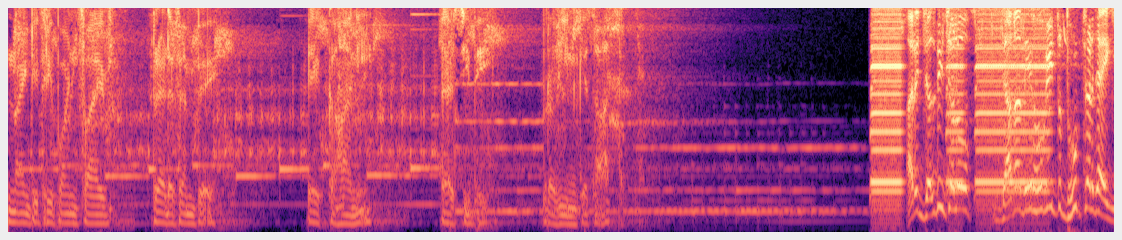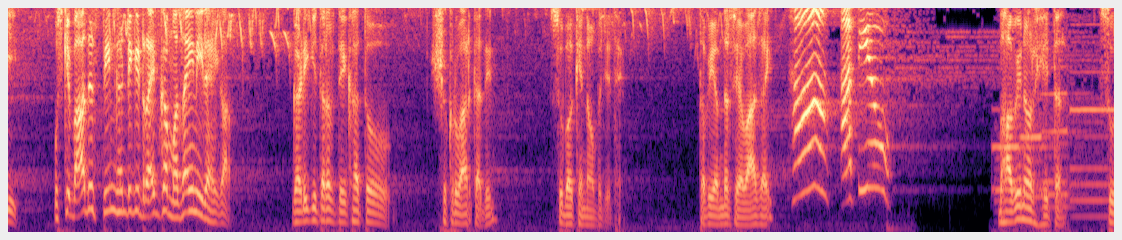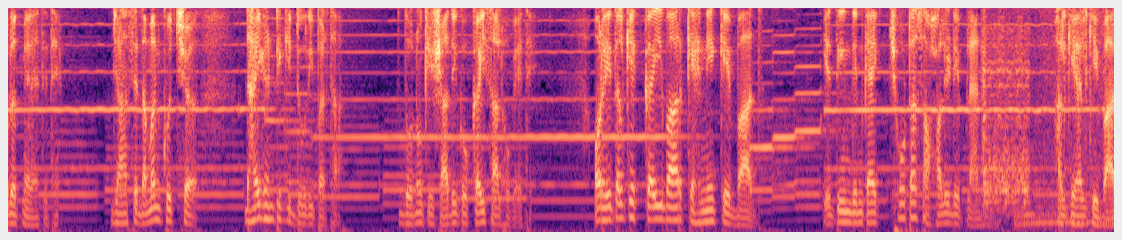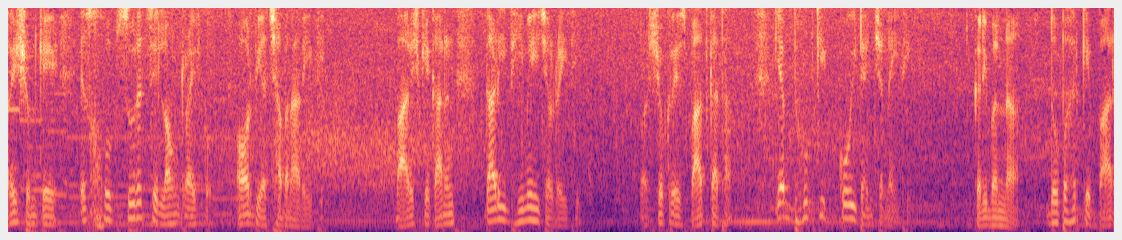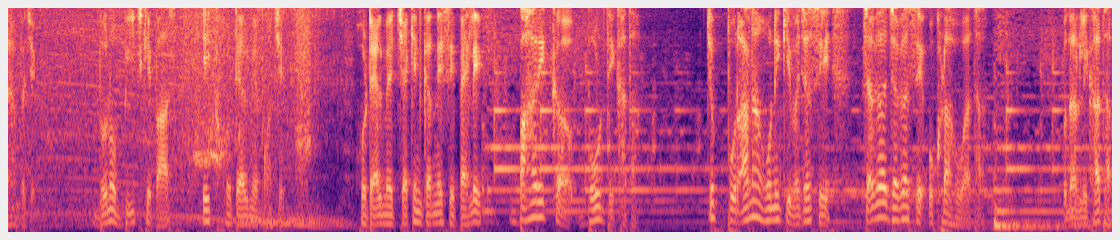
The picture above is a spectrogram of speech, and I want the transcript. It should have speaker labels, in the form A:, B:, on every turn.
A: 93.5 red FM पे एक कहानी ऐसी भी प्रवीण के साथ।
B: अरे जल्दी चलो ज़्यादा देर हो गई तो धूप चढ़ जाएगी। उसके बाद इस तीन घंटे की ड्राइव का मज़ा ही नहीं रहेगा। घड़ी की तरफ़ देखा तो शुक्रवार का दिन सुबह के नौ बजे थे। तभी अंदर से आवाज़ आई।
C: हाँ आती हूँ।
B: भाविन और हेतल सूरत में रहते थे, जहाँ से दमन कुछ ढाई घंटे की दूरी पर था। दोनों की शादी को कई साल हो गए थे, और हेतल के कई बार कहने के बाद ये तीन दिन का एक छोटा सा हॉलिडे प्लान हुआ। हल्की हल्की बारिश उनके इस खूबसूरत से लॉन्ग ड्राइव को और भी अच्छा बना रही थी। बारिश के कारण गाड़ी धीमे ही चल रही थी, पर शुक्र इस बात का था कि अब धूप की कोई टेंशन नहीं थी। करीबन दोपहर के बारह बजे दोनों बीच के पास एक होटल में पहुँचे। होटल में चेक इन करने से पहले बाहर एक बोर्ड देखा था, जो पुराना होने की वजह से जगह जगह से उखड़ा हुआ था। उधर लिखा था,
